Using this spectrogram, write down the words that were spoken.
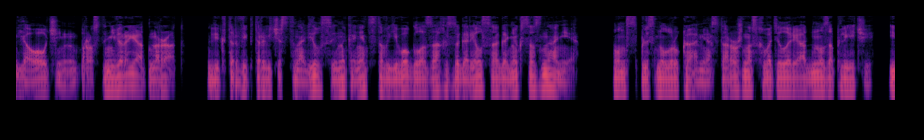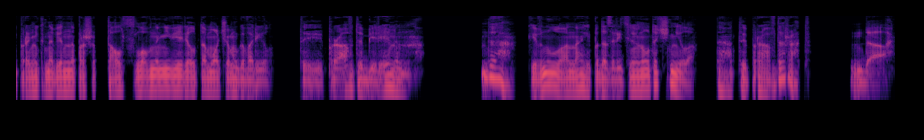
я очень, просто невероятно рад. Виктор Викторович остановился, и, наконец-то, в его глазах загорелся огонек сознания. Он всплеснул руками, осторожно схватил Ариадну за плечи и проникновенно прошептал, словно не верил тому, о чем говорил. «Ты правда беременна?» «Да», — кивнула она и подозрительно уточнила. «А ты правда рад?» «Да».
